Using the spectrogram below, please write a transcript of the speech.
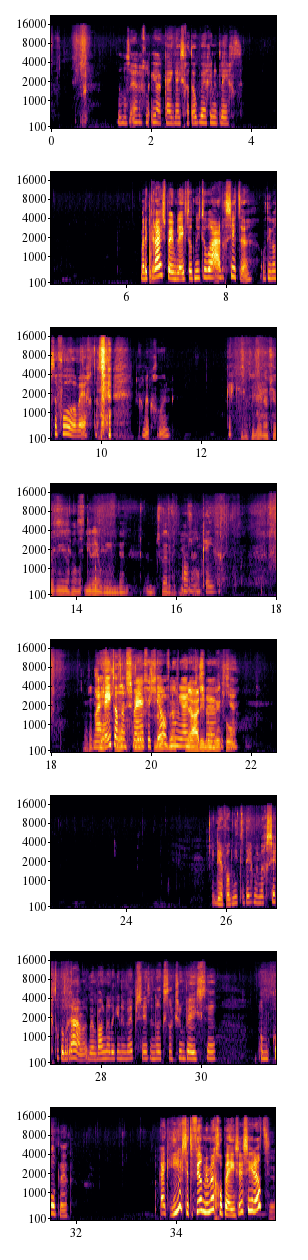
Dat was erg. Ja, kijk, deze gaat ook weg in het licht. Maar de kruisbeen bleef tot nu toe wel aardig zitten. Of die was daarvoor al weg. Dat kan ook gewoon. Kijk eens. Er, daar zit ook in ieder geval, hier ook in, een, een zwervertje Oh, een kever. Maar heet dat een zwervertje of noem jij dat Ja, een die noem ik zo. zwervertje? Ik durf ook niet te dicht met mijn gezicht op het raam. want Ik ben bang dat ik in een web zit en dat ik straks zo'n beest eh, op mijn kop heb. Kijk, hier zitten veel meer muggen opeens, hè? Zie je dat? Ja.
